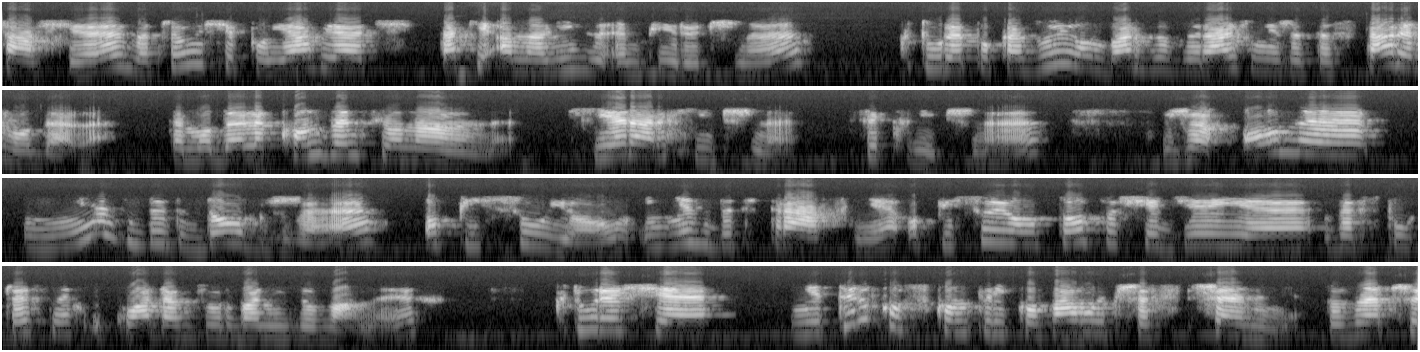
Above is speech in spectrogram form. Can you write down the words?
czasie zaczęły się pojawiać takie analizy empiryczne, które pokazują bardzo wyraźnie, że te stare modele, te modele konwencjonalne, hierarchiczne, cykliczne, że one niezbyt dobrze opisują i niezbyt trafnie opisują to, co się dzieje we współczesnych układach zurbanizowanych, które się nie tylko skomplikowały przestrzennie, to znaczy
